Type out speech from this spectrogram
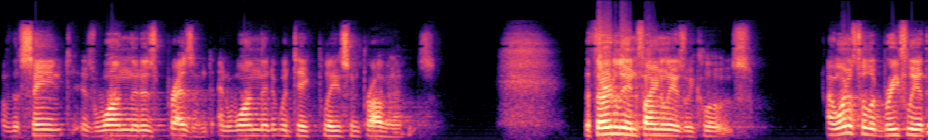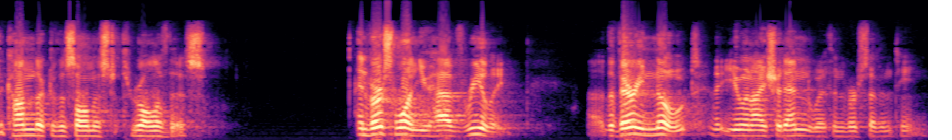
of the saint is one that is present and one that would take place in providence. But thirdly and finally, as we close, I want us to look briefly at the conduct of the psalmist through all of this. In verse 1, you have really uh, the very note that you and I should end with in verse 17.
